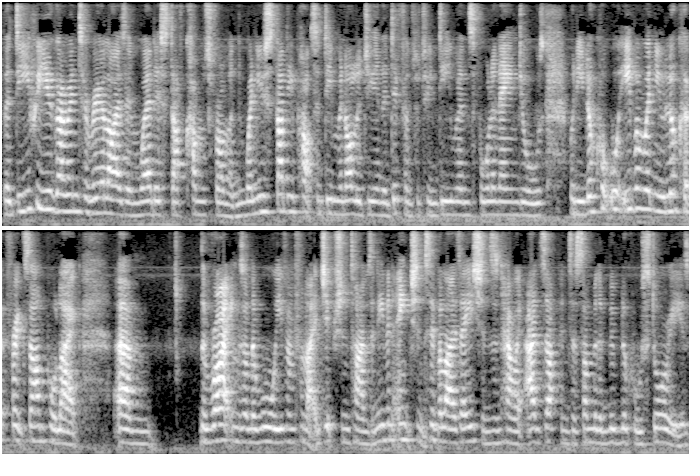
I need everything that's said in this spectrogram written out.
The deeper you go into realizing where this stuff comes from and when you study parts of demonology and the difference between demons fallen angels when you look at or even when you look at for example like um the writings on the wall, even from like Egyptian times and even ancient civilizations, and how it adds up into some of the biblical stories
